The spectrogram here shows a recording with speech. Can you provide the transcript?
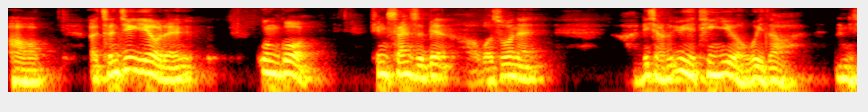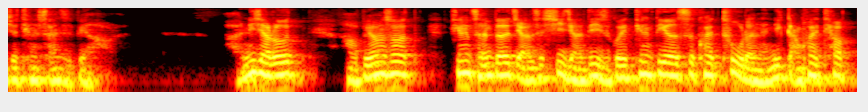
哦，呃，曾经也有人问过，听三十遍啊，我说呢，啊，你假如越听越有味道啊，那你就听三十遍好了。啊，你假如好，比方说听陈德讲是细讲《弟子规》，听第二次快吐了呢，你赶快跳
